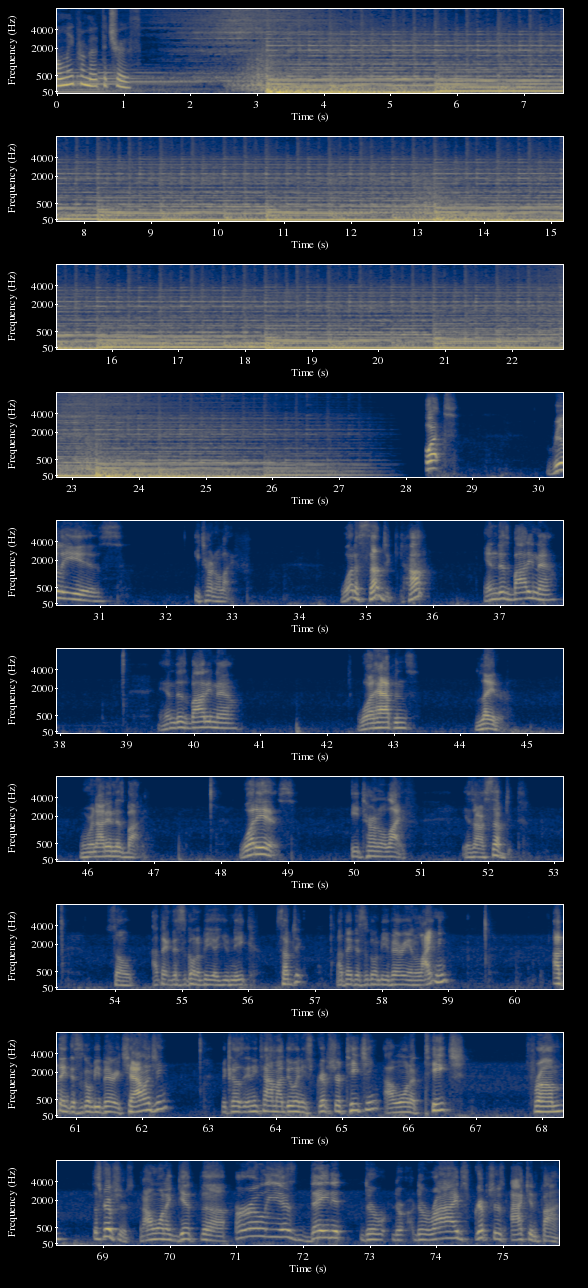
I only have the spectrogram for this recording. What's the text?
only promote the truth. Eternal life? What a subject, huh? In this body now. In this body now. What happens later when we're not in this body? What is eternal life is our subject. So I think this is going to be a unique subject. I think this is going to be very enlightening. I think this is going to be very challenging because anytime I do any scripture teaching, I want to teach from the scriptures. And I want to get the earliest dated der- der- derived scriptures I can find.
